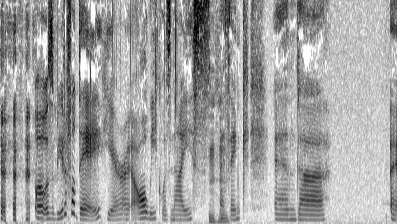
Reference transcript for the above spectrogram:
Well, it was a beautiful day here. All week was nice, I Mhm. think, and uh, I,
